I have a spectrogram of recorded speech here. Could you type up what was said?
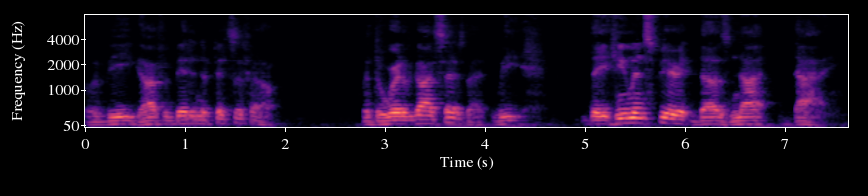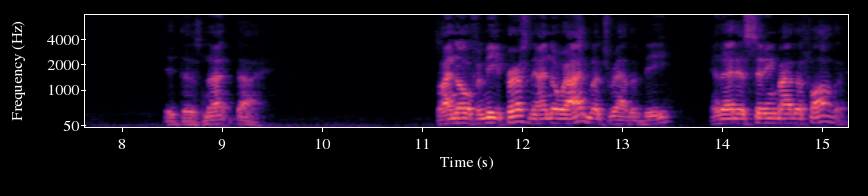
or be, God forbid, in the pits of hell. But the Word of God says that. We the human spirit does not die. It does not die. So I know for me personally, I know where I'd much rather be, and that is sitting by the Father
